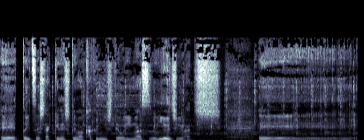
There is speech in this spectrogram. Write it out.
えーっと、いつでしたっけね？ちょっと今確認しております。U18。えー、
